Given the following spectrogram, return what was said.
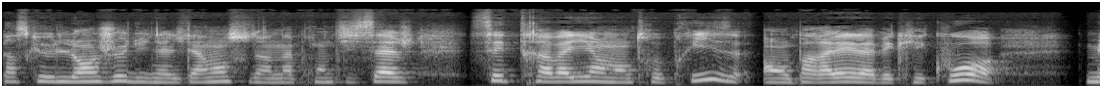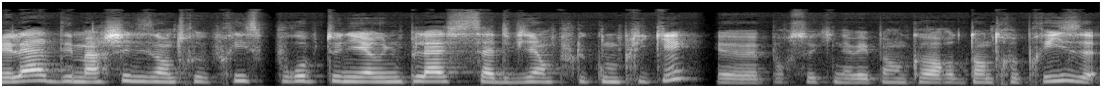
Parce que l'enjeu d'une alternance ou d'un apprentissage, c'est de travailler en entreprise, en parallèle avec les cours. Mais là, démarcher des entreprises pour obtenir une place, ça devient plus compliqué euh, pour ceux qui n'avaient pas encore d'entreprise.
